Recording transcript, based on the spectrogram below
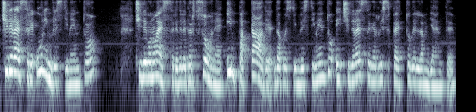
Ci deve essere un investimento ci devono essere delle persone impattate da questo investimento e ci deve essere il rispetto dell'ambiente.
